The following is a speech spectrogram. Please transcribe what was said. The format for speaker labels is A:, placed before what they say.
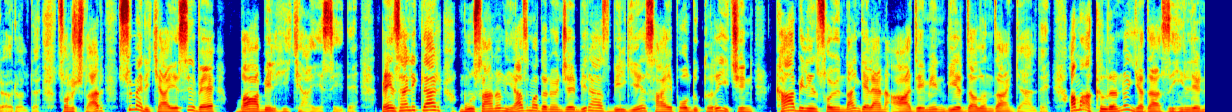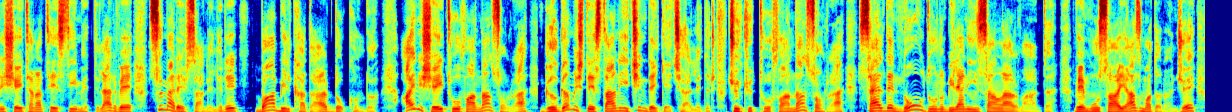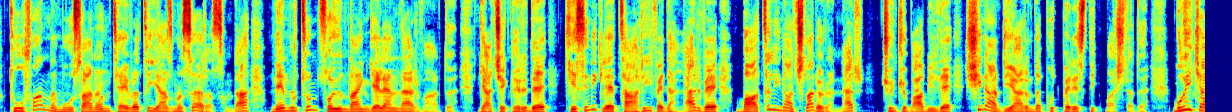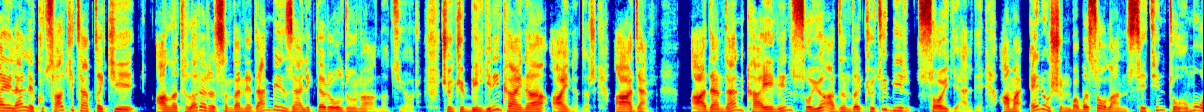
A: örüldü. Sonuçlar Sümer hikayesi ve Babil hikayesiydi. Benzerlikler Musa'nın yazmadan önce biraz bilgiye sahip oldukları için Kabil'in soyundan gelen Adem'in bir dalından geldi. Ama akıllarını ya da zihinlerini şeytana teslim ettiler ve Sümer efsaneleri Babil kadar dokundu. Aynı şey tufandan sonra Gılgamış destanı için de geçerlidir. Çünkü tufandan sonra selde ne olduğunu bilen insanlar vardı. Ve Musa yazmadan önce tufanla Musa'nın Tevrat'ı yazması arasında Nemrut'un soyundan gelenler vardı. Gerçekleri de kesinlikle tahrif edenler ve batıl inançlar öğrenler çünkü Babil'de Şinar diyarında putperestlik başladı. Bu hikayelerle kutsal kitaptaki anlatılar arasında neden benzerlikler olduğunu anlatıyor. Çünkü bilginin kaynağı aynıdır. Adem. Adem'den Kain'in soyu adında kötü bir soy geldi. Ama Enoş'un babası olan Set'in tohumu olan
